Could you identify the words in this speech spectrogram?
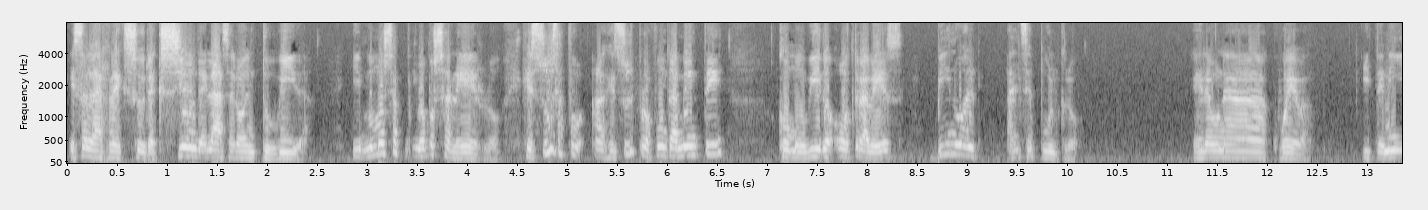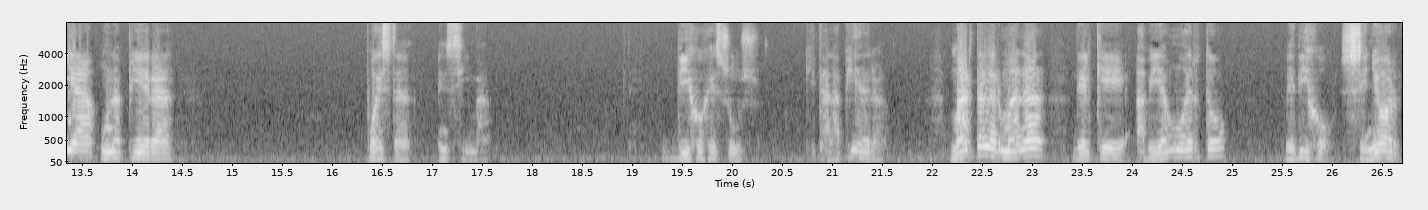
Esa es la resurrección de Lázaro en tu vida. Y vamos a, vamos a leerlo. Jesús, Jesús profundamente conmovido otra vez, vino al, al sepulcro. Era una cueva y tenía una piedra puesta encima. Dijo Jesús, quita la piedra. Marta, la hermana del que había muerto, le dijo, Señor,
